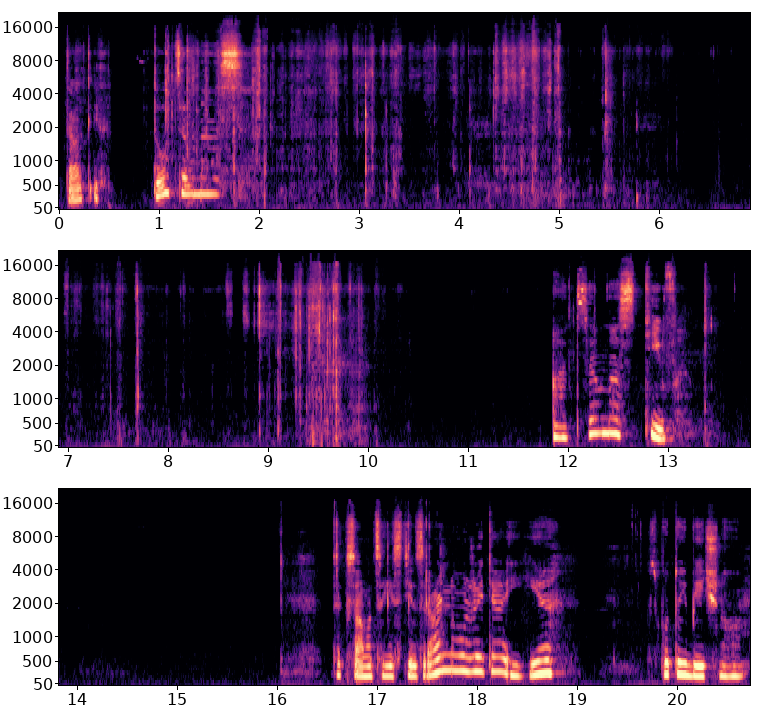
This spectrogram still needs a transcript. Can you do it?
Так, і хто це в нас? А це в нас стів. Так само це є стів з реального життя і є з потойбічного.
